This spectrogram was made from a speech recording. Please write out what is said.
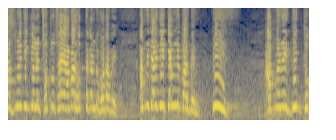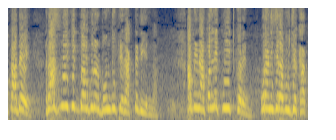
রাজনৈতিক দলের ছত্রছায়া আবার হত্যাকাণ্ড ঘটাবে, আপনি দিয়ে কেমনে পারবেন? প্লিজ আপনার এই বৃদ্ধ কাঁধে রাজনৈতিক দলগুলোর বন্দুককে রাখতে দিয়েন না। আপনি না পারলে কুইট করেন, ওরা নিজেরা বুঝে খাক।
